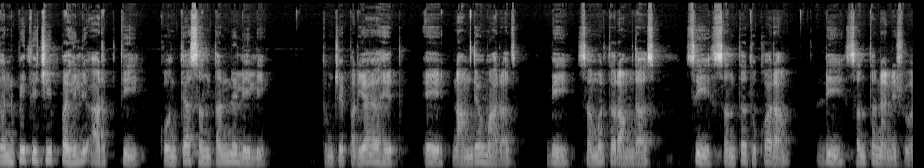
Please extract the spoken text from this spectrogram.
गणपतीची पहिली आरती कोणत्या संतांनी लिहिली? तुमचे पर्याय आहेत A. Namdev Maharaj B. Samarth Ramdas C. Sant Tukaram D. संत ज्ञानेश्वर.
